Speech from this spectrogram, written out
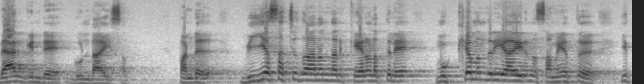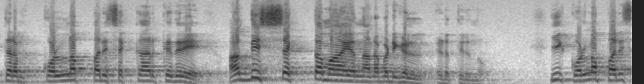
ബാങ്കിന്റെ ഗുണ്ടായിസം. പണ്ട് വി എസ് അച്യുതാനന്ദൻ കേരളത്തിലെ മുഖ്യമന്ത്രിയായിരുന്ന സമയത്ത് ഇത്തരം കൊള്ളപ്പലിശക്കാർക്കെതിരെ അതിശക്തമായ നടപടികൾ എടുത്തിരുന്നു. ഈ കൊള്ളപ്പലിശ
